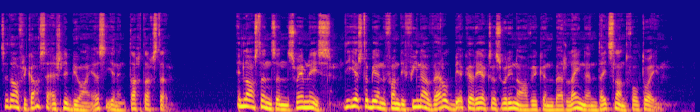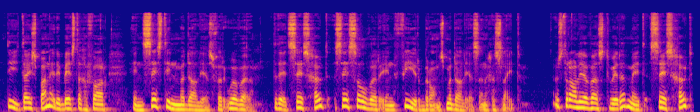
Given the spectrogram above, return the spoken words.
Suid-Afrika se Ashley Buy is 81ste. In laastens in swemnies, die eerste been van die FINA Wêreldbeker reeks is oor die naweek in Berlyn in Duitsland voltooi. Die tuisspan het die beste gevaar en 16 medaljes verower. Dit het 6 goud, 6 silwer en 4 brons medaljes ingesluit. Australië was tweede met 6 goud,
